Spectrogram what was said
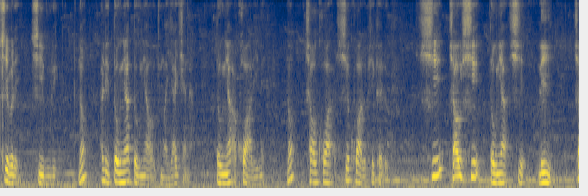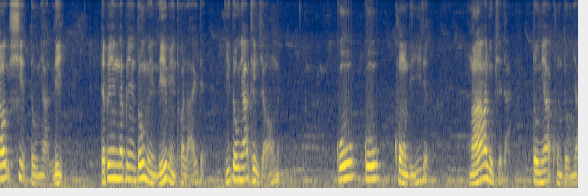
ရှေ့ပရိရှေ့ဘူးလေးနော်အဲ့ဒီတုံညာတုံညာကိုဒီမှာရိုက်ချင်တာတုံညာအခွာလေးနဲ့နော်6ခွာ8ခွာလို့ဖြစ်ခဲ့လို့8 6 8တုံညာ8 4 6 8တုံညာ4တပင်နှစ်ပင်သုံးပင်လေးပင်ထွက်လာရတဲ့ဒီတုံညာအထိတ်ကြောင့်တဲ့ကိုကိုခွန်ဒီတဲ့ငါလို့ဖြစ်တာတုံညာခွန်တုံညာ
